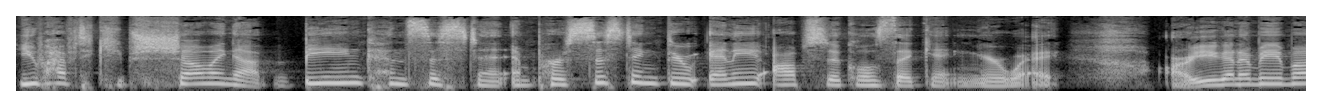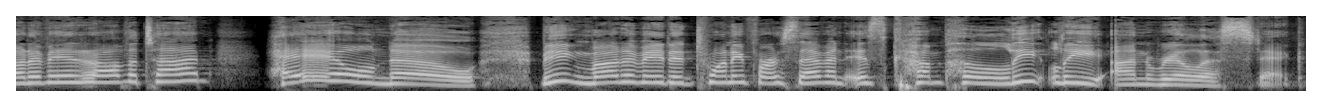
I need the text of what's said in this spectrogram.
you have to keep showing up, being consistent, and persisting through any obstacles that get in your way. Are you going to be motivated all the time? Hell no. Being motivated 24 7 is completely unrealistic,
